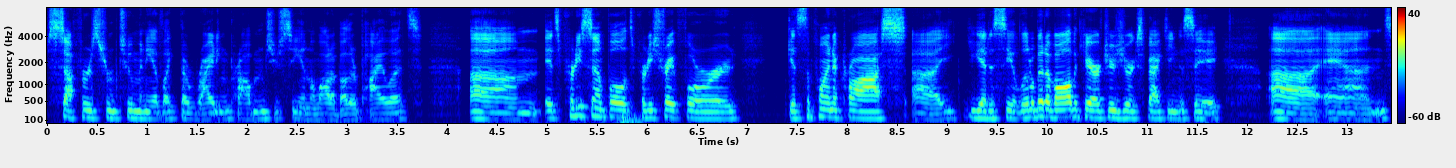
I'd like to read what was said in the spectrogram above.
suffers from too many of like the writing problems you see in a lot of other pilots. Um, it's pretty simple. It's pretty straightforward. Gets the point across. Uh, you get to see a little bit of all the characters you're expecting to see uh, and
